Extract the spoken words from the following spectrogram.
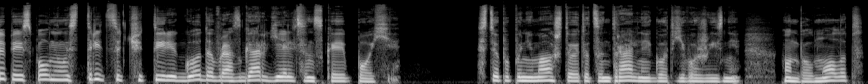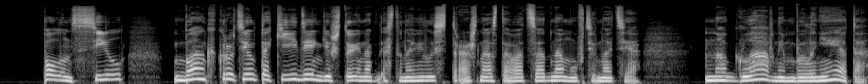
Стёпе исполнилось 34 года в разгар ельцинской эпохи. Степа понимал, что это центральный год его жизни. Он был молод, полон сил. Банк крутил такие деньги, что иногда становилось страшно оставаться одному в темноте. Но главным было не это.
